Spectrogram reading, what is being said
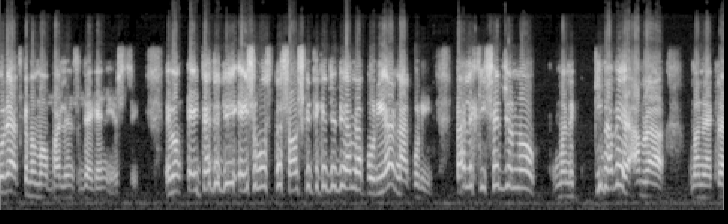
করে আজকে আমরা মব ভায়োলেন্স জায়গায় নিয়ে এসেছি। এবং এইটা যদি, এই সমস্ত সংস্কৃতিকে যদি আমরা পরিহার না করি, তাহলে কিসের জন্য মানে কীভাবে আমরা মানে একটা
